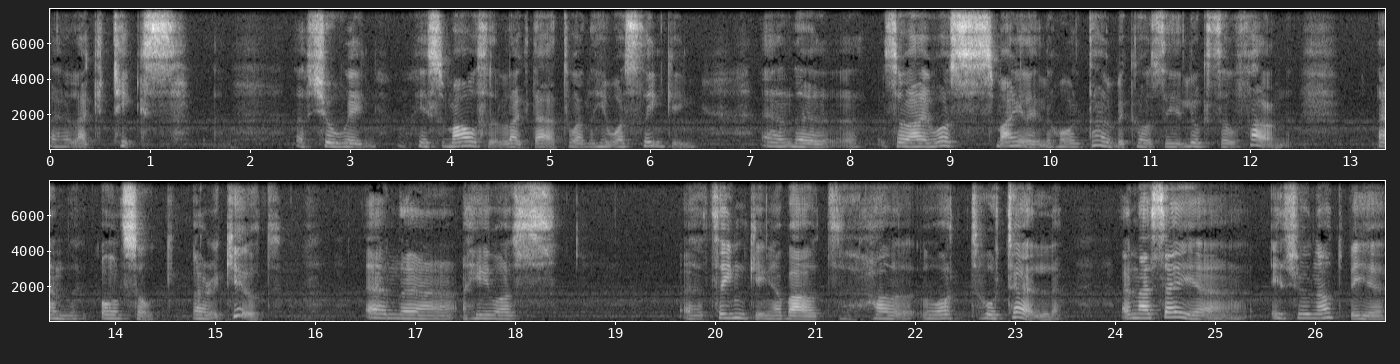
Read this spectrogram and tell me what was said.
uh, like ticks uh, showing his mouth like that when he was thinking. And uh, so I was smiling the whole time because he looked so fun and also very cute. And uh, he was uh, thinking about how what hotel and I say uh, it should not be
